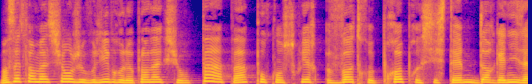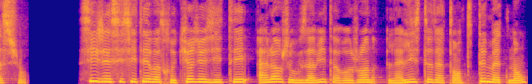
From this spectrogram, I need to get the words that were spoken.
Dans cette formation, je vous livre le plan d'action pas à pas pour construire votre propre système d'organisation. Si j'ai suscité votre curiosité, alors je vous invite à rejoindre la liste d'attente dès maintenant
